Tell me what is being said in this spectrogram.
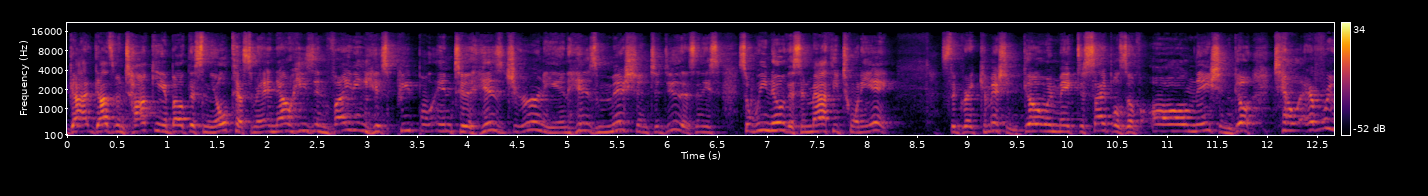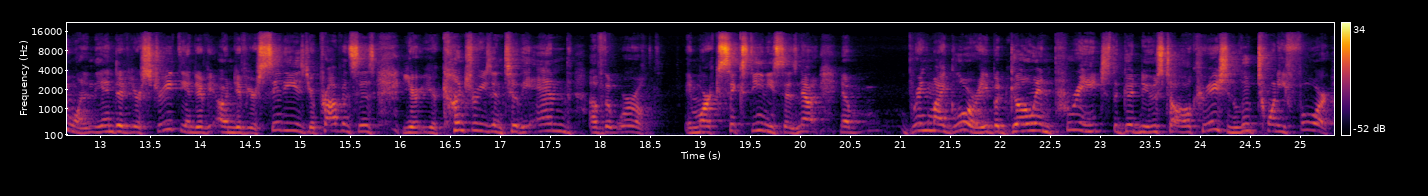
God, God's been talking about this in the Old Testament, and now He's inviting His people into His journey and His mission to do this. And He's so we know this in Matthew 28. It's the Great Commission. Go and make disciples of all nations. Go tell everyone at the end of your street, the end of, end of your cities, your provinces, your, your countries, until the end of the world. In Mark 16, he says, Now, now bring my glory, but go and preach the good news to all creation. Luke 24,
